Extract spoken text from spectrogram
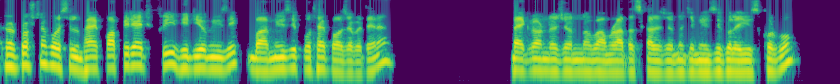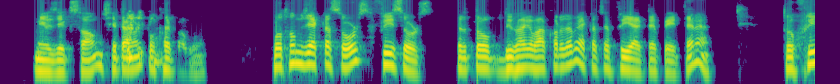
আপনার প্রশ্ন করেছিলেন ভাই কপিরাইট ফ্রি ভিডিও মিউজিক বা মিউজিক কোথায় পাওয়া যাবে, তাই না? ব্যাকগ্রাউন্ডের জন্য বা আমরা আদার্স কাজের জন্য যে মিউজিকগুলো ইউজ করব মিউজিক সং সেটা আমি কোথায় পাবো? প্রথম যে একটা সোর্স ফ্রি সোর্স সেটা তো দুই ভাগে ভাগ করা যাবে, একটা হচ্ছে ফ্রি একটা পেড তাই না? তো ফ্রি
